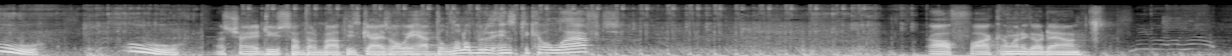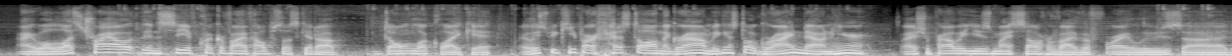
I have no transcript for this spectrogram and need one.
Ooh. Ooh. Let's try to do something about these guys while we have the little bit of insta-kill left. Oh, fuck. I'm going to go down. All right, well, let's try out and see if Quick Revive helps us get up. Don't look like it. At least we keep our pistol on the ground. We can still grind down here. I should probably use my self-revive before I lose uh,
